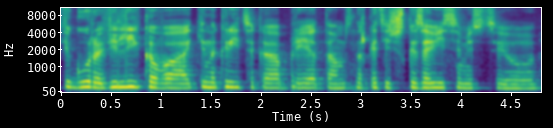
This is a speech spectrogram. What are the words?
фигура великого кинокритика при этом с наркотической зависимостью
